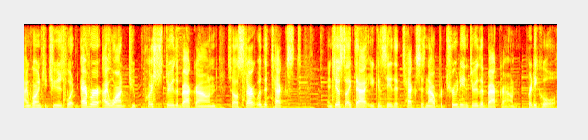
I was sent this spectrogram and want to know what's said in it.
I'm going to choose whatever I want to push through the background. So I'll start with the text and just like that, you can see the text is now protruding through the background. Pretty cool.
